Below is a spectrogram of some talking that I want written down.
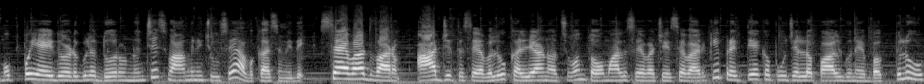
ముప్పై ఐదు అడుగుల దూరం నుంచి స్వామిని చూసే అవకాశం ఇది. సేవా ద్వారం. ఆర్జిత సేవలు కళ్యాణోత్సవం తోమాల సేవ చేసే వారికి ప్రత్యేక పూజల్లో పాల్గొనే భక్తులు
